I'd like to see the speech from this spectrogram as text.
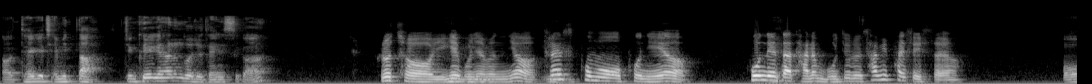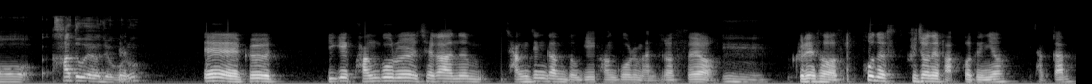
어, 되게 재밌다. 지금 그 얘기 하는 거죠, 데니스가. 그렇죠. 이게 음. 뭐냐면요. 트랜스포머 폰이에요. 폰에다 다른 모듈을 삽입할 수 있어요. 어, 하드웨어적으로. 예, 그, 이게 광고를 제가 아는 장진 감독이 광고를 만들었어요. 음, 그래서 폰을 그 전에 봤거든요. 잠깐.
